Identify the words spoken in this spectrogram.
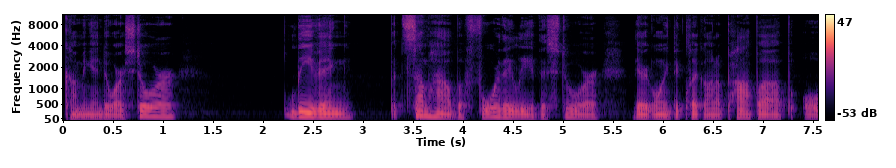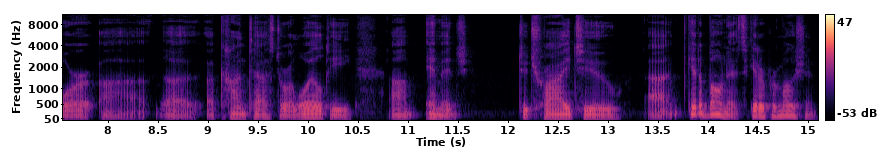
coming into our store, leaving, but somehow before they leave the store, they're going to click on a pop up or uh, a, a, contest or a loyalty um, image to try to uh, get a bonus, to get a promotion.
